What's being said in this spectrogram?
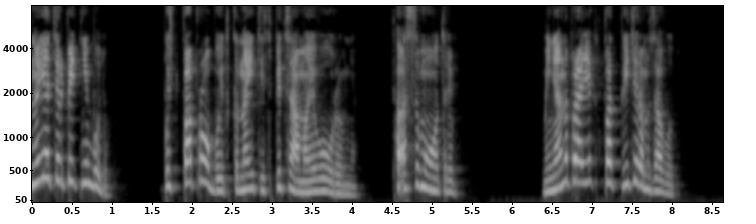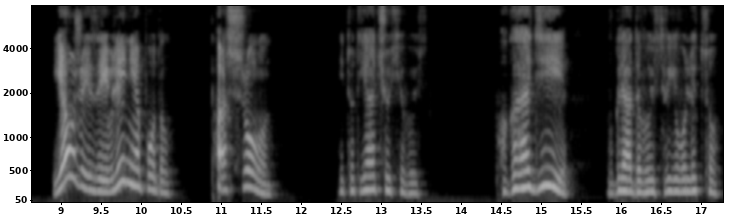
«Но я терпеть не буду. Пусть попробует-ка найти спеца моего уровня. Посмотрим. Меня на проект под Питером зовут. Я уже и заявление подал. Пошел он. И тут я очухиваюсь. «Погоди!» — вглядываюсь в его лицо.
